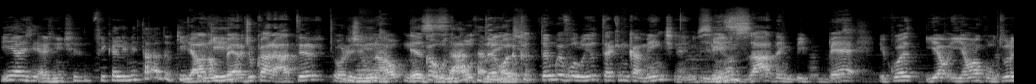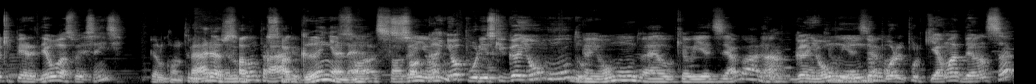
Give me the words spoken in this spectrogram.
E a, a gente fica limitado aqui. E ela não porque- perde o caráter original. Nunca. Nunca. O- O, Exatamente. tango, olha que o tango evoluiu tecnicamente, né? Em pisada, em em pé e coisa. E é, e é uma cultura que perdeu a sua essência? Pelo contrário, Pelo só, contrário. só ganha, né? Só, só, ganhou. por isso que ganhou o mundo. Ganhou o mundo, é o que eu ia dizer agora. Ah, né? ganhou É o dizer mundo por, porque é uma dança.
